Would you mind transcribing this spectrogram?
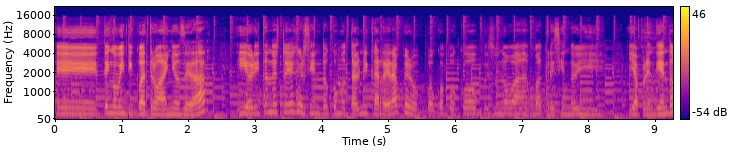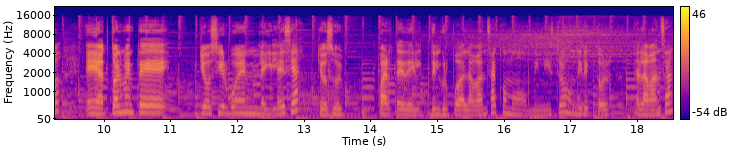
eh, tengo 24 años de edad y ahorita no estoy ejerciendo como tal mi carrera, pero poco a poco pues uno va, va creciendo y, y aprendiendo. Eh, actualmente yo sirvo en la iglesia, yo soy parte del, del, grupo de alabanza como ministro, un director de alabanza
